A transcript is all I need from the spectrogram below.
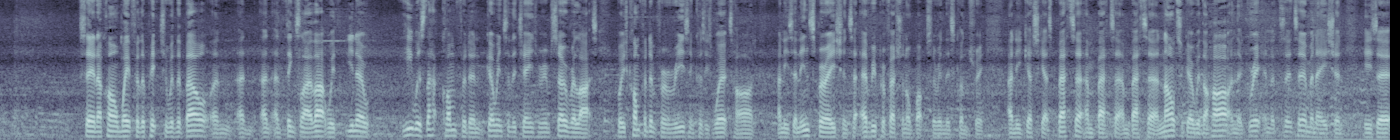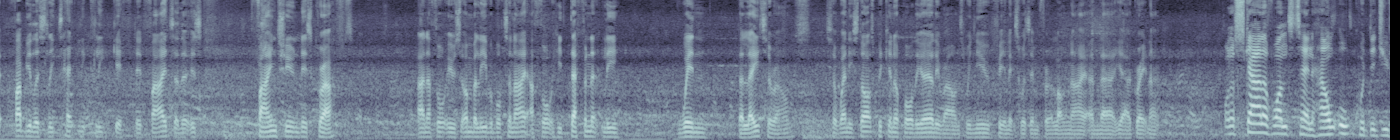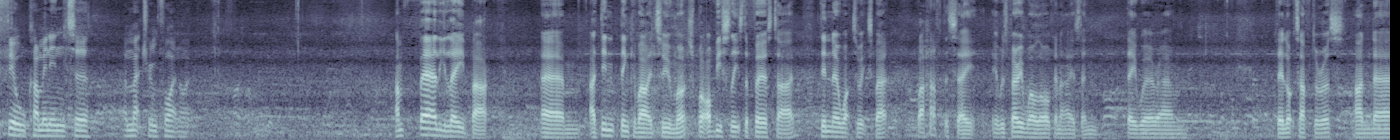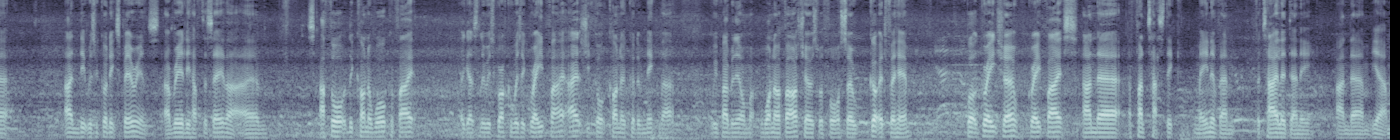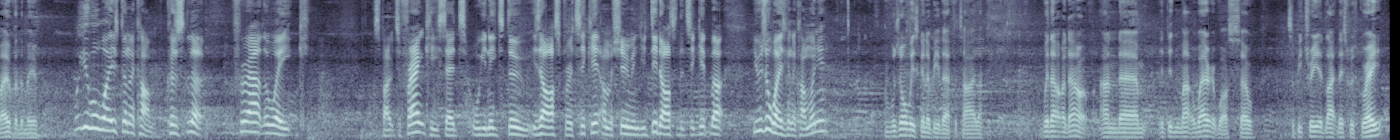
saying I can't wait for the picture with the belt and, and, and, and things like that. With you know, he was that confident, go into the changing room so relaxed, but he's confident for a reason because he's worked hard and he's an inspiration to every professional boxer in this country. And he just gets better and better and better. And now to go with the heart and the grit and the determination, he's a fabulously technically gifted fighter that is fine-tuned his craft. And I thought he was unbelievable tonight. I thought he'd definitely win the later rounds. So when he starts picking up all the early rounds, we knew Felix was in for a long night, and uh, yeah, a great night. On a scale of 1 to 10, how awkward did you feel coming into a Matchroom fight night? I'm fairly laid back. Um, I didn't think about it too much, but obviously it's the first time. Didn't know what to expect, but I have to say it was very well organised, and they were um, they looked after us, and uh, and it was a good experience. I really have to say that. Um, I thought the Conah Walker fight against Lewis Crocker was a great fight. I actually thought Conah could have nicked that. We've had it on one of our shows before, so gutted for him. But great show, great fights, and uh, a fantastic main event for Tyler Denny. And um, yeah, I'm over the moon. Were you always going to come? Because look, throughout the week, I spoke to Frank. He said all you need to do is ask for a ticket. I'm assuming you did ask for the ticket, but you was always going to come, weren't you? I was always going to be there for Tyler, without a doubt. And um, it didn't matter where it was. So to be treated like this was great.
